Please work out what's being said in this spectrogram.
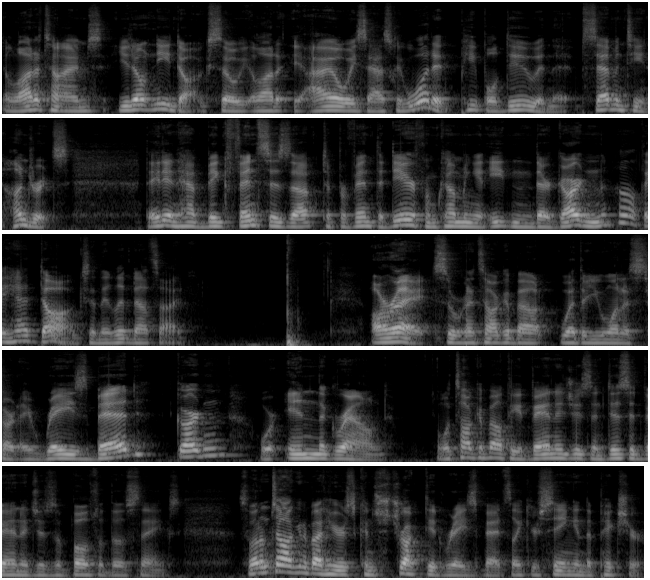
a lot of times you don't need dogs. So a lot of I always ask like what did people do in the 1700s? They didn't have big fences up to prevent the deer from coming and eating their garden. Oh, they had dogs and they lived outside. All right, so we're going to talk about whether you want to start a raised bed garden or in the ground. We'll talk about the advantages and disadvantages of both of those things. So what I'm talking about here is constructed raised beds like you're seeing in the picture.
